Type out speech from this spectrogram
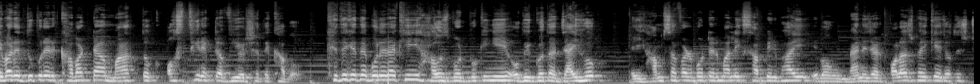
এবারে দুপুরের খাবারটা মারাত্মক অস্থির একটা ভিউয়ের সাথে খাব। খেতে খেতে বলে রাখি হাউস বোট বুকিংয়ে অভিজ্ঞতা যাই হোক, এই হামসাফার বোটের মালিক সাব্বির ভাই এবং ম্যানেজার পলাশ ভাইকে যথেষ্ট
